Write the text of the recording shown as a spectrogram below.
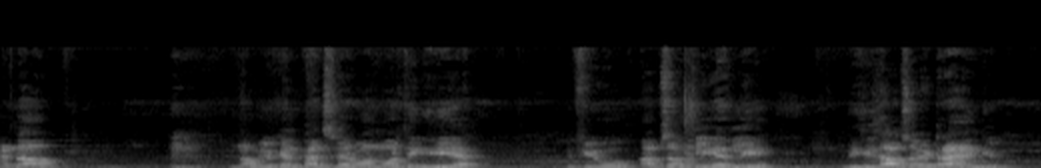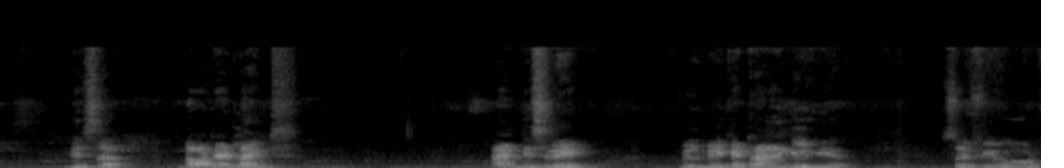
And now, now you can consider one more thing here. If you observe clearly, this is also a triangle. This uh, dotted lines and this ray will make a triangle here. So if you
